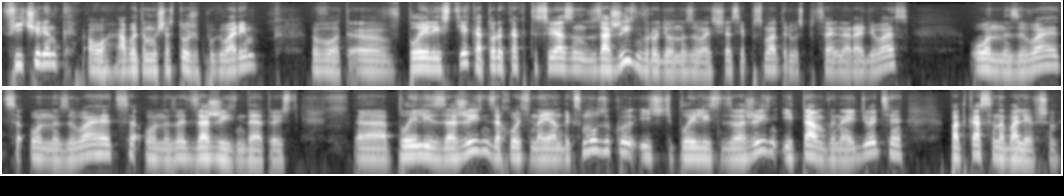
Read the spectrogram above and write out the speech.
фичеринг, о, об этом мы сейчас тоже поговорим, вот, э, в плейлисте, который как-то связан, «За жизнь» вроде он называется, сейчас я посмотрю специально ради вас, он называется, он называется, он называется «За жизнь», да, то есть э, плейлист «За жизнь», заходите на Яндекс Музыку, ищите плейлист «За жизнь», и там вы найдете подкаст о наболевшем.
